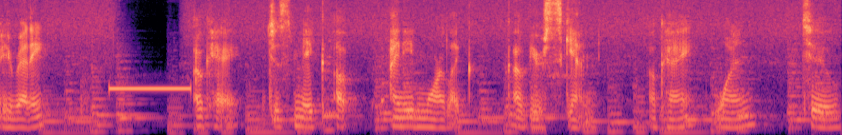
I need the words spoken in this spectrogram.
Are you ready? Okay, just make up. I need more like of your skin. Okay? One, two,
